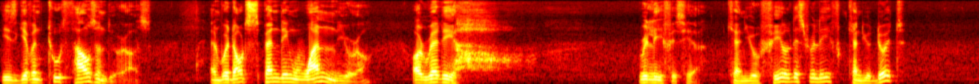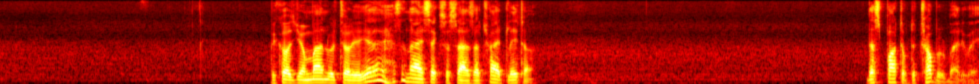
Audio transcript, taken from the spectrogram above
is given 2,000 euros. And without spending one euro, already relief is here. Can you feel this relief? Can you do it? Because your man will tell you, yeah, it's a nice exercise, I'll try it later. That's part of the trouble, by the way.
